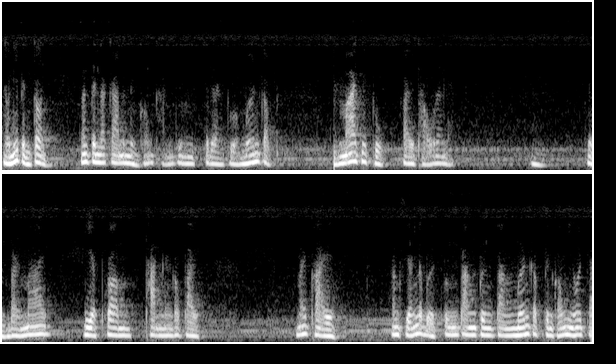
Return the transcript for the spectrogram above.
เหล่านี้เป็นต้น มันเป็นอาการอันหนึ่งของขันที่มันแสดงตัวเหมือนกับไม้ที่ถูกไฟเผานั่นแหละเห็นใบไม้เหยียบกรอมพันกันเข้าไป ไม้ไผ่ฟังเสียงระเบิดปึงปังปึงปังเหมือนกับเป็นของมีหัวใจ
